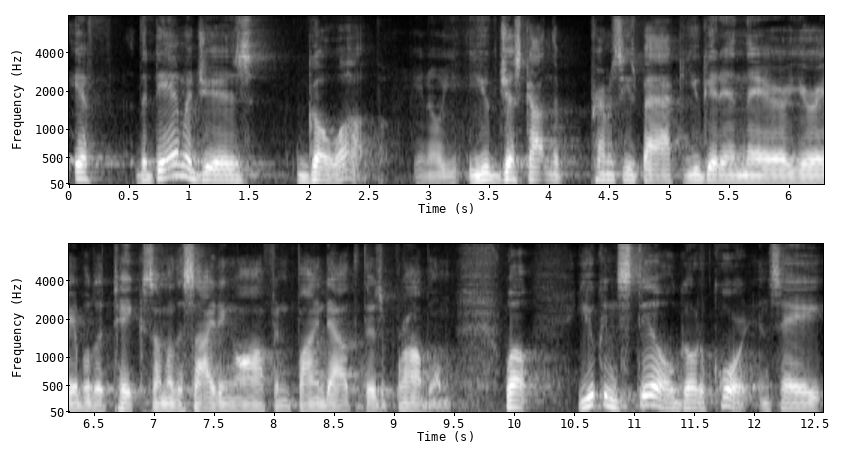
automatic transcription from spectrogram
if the damages go up, you know, you've just gotten the premises back, you get in there, you're able to take some of the siding off and find out that there's a problem. Well, you can still go to court and say,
